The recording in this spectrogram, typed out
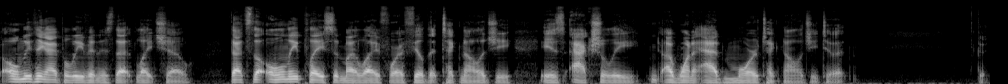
The only thing I believe in is that light show. That's the only place in my life where I feel that technology is actually, I want to add more technology to it. Good.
